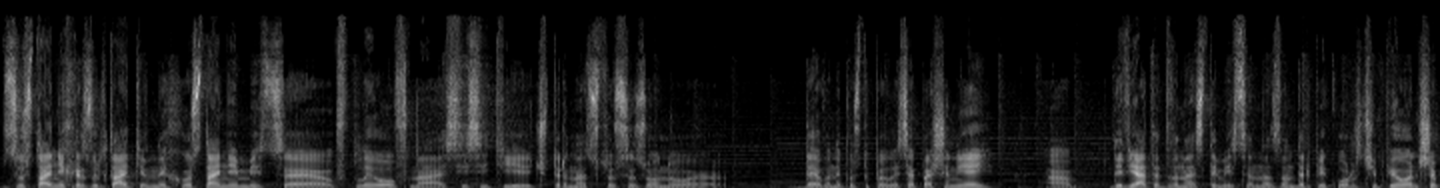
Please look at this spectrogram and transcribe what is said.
З останніх результатів в них останнє місце в плей-офф на CCT 14 сезону, е, де вони поступилися Passion EA. 9-12 місце на Zanderpeak World Championship.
